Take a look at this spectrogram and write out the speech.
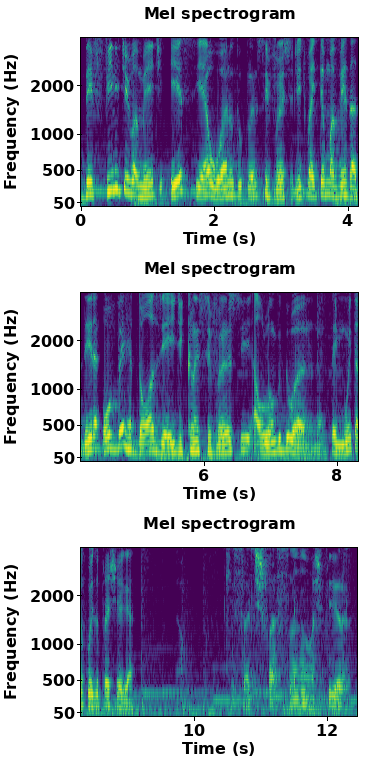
definitivamente esse é o ano do Clancyverse. A gente vai ter uma verdadeira overdose aí de Clancyverse ao longo do ano, né? Tem muita coisa para chegar. Que satisfação, aspira.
